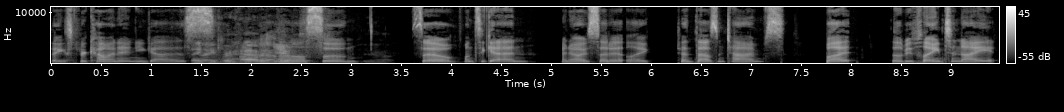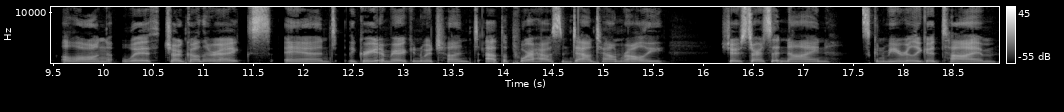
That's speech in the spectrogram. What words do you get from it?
Thanks for coming in, you guys. Thank, Thank you for you having having me. us. Awesome. yeah. So, once again, I know I've said it like 10,000 times, but they'll be playing tonight along with Drunk on the Regs and the Great American Witch Hunt at the Poorhouse in downtown Raleigh. Show starts at 9. It's going to be a really good time.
